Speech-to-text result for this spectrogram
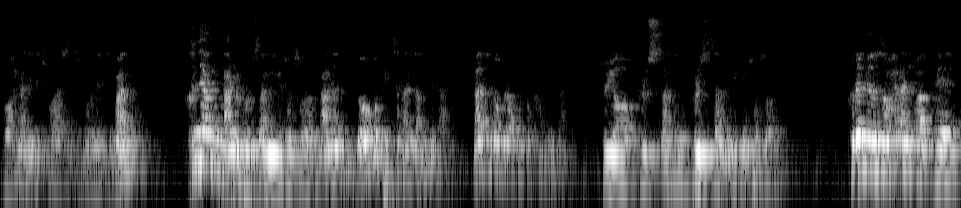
뭐 하나님이 좋아하실지 모르겠지만 그냥 나를 불쌍히 여기소서 나는 너무 비천한 자입니다. 나는 너무나 부족합니다. 주여 불쌍히 불쌍히 여기소서 그러면서 하나님 앞에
